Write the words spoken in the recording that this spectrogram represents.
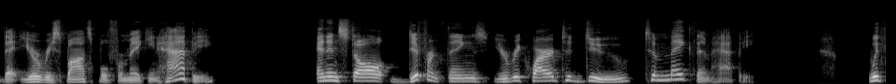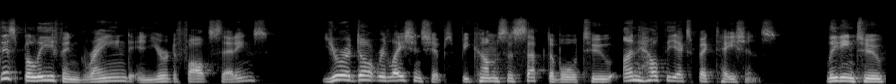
that you're responsible for making happy and install different things you're required to do to make them happy. With this belief ingrained in your default settings, your adult relationships become susceptible to unhealthy expectations, leading to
